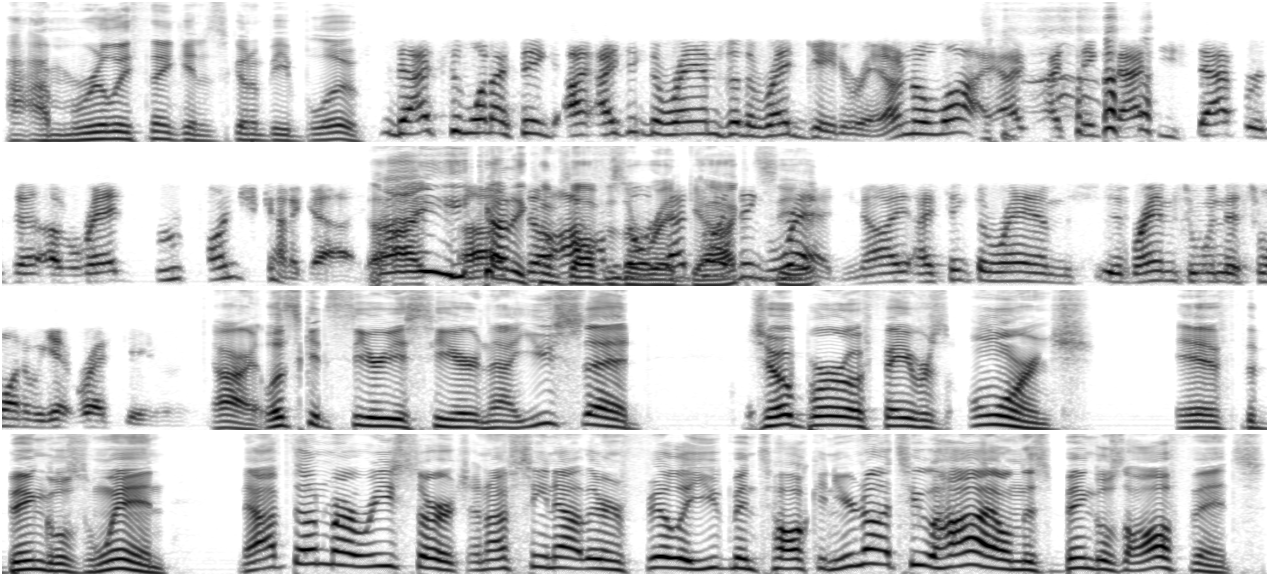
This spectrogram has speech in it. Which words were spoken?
I'm really thinking it's going to be blue. That's the one I think. I, I think the Rams are the red Gatorade. I don't know why. I, I think Matthew Stafford's a, a red fruit punch kind of guy. Uh, he Uh, kind of so comes I- off I'm as a red guy. I think red. it. You know, I, I think the Rams. If Rams win this one, we get red Gatorade. All right, let's get serious here. Now, you said Joe Burrow favors orange if the Bengals win. Now, I've done my research and I've seen out there in Philly, you've been talking, you're not too high on this Bengals offense.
